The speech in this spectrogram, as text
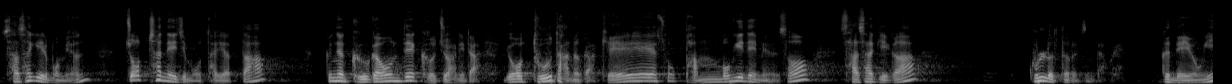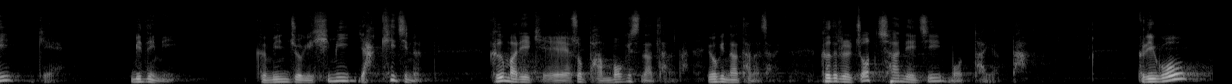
사사기를 보면 쫓아내지 못하였다. 그냥 그 가운데 거주하니라. 요 두 단어가 계속 반복이 되면서 사사기가 굴러 떨어진다고요. 그 내용이 이게 믿음이 그 민족의 힘이 약해지는 그 말이 계속 반복해서 나타난다. 여기 나타나잖아요. 그들을 쫓아내지 못하였다. 그리고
